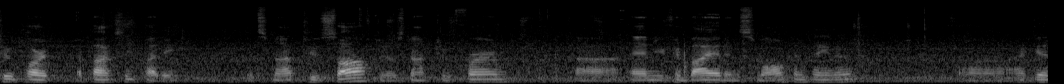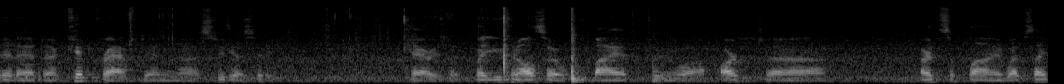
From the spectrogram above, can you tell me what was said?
two-part epoxy putty. It's not too soft, and it's not too firm, uh, and you can buy it in small containers. Uh, I get it at uh, Kit Kraft in uh, Studio City carries it, but you can also buy it through uh, art uh, art supply websites,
